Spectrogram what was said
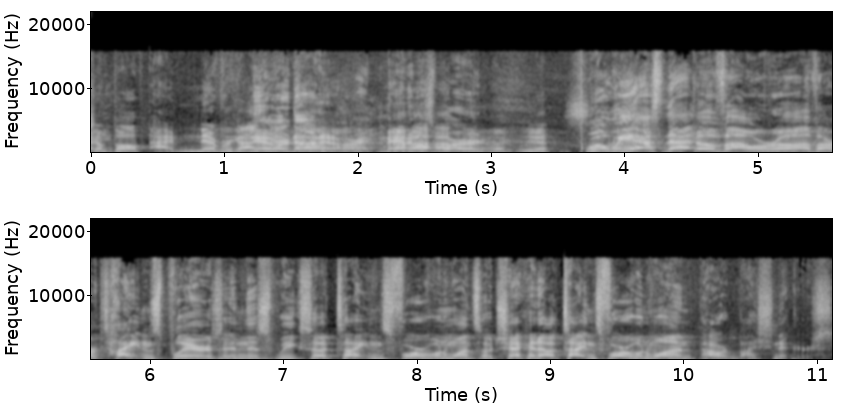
jumped you? off. I've never gotten Never back done on it. All right, man of his word. Yes. Well, we asked that of our uh, of our Titans players in this week's uh, Titans 411. So check it out. Titans 411, powered by Snickers.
